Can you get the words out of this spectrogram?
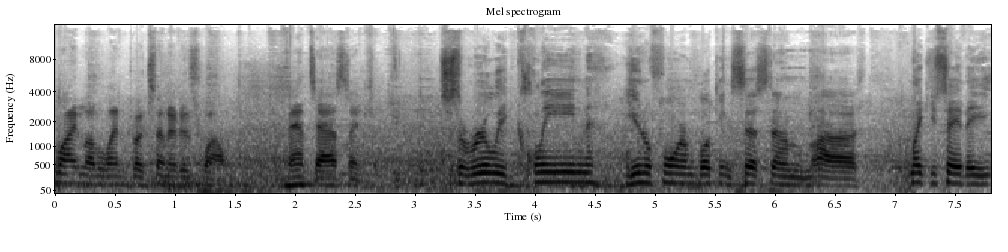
line level inputs in it as well. Fantastic. Just a really clean, uniform looking system. Uh, like you say, they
